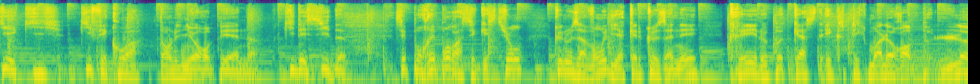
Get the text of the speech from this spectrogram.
Qui est qui? Qui fait quoi dans l'Union européenne? Qui décide? C'est pour répondre à ces questions que nous avons, il y a quelques années, créé le podcast Explique-moi l'Europe, le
